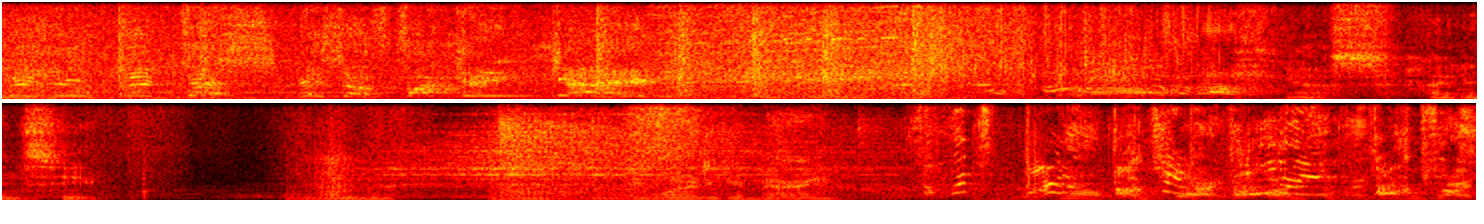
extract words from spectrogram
Do you think this is a fucking game? Yes, hide and seek. Remember? He wanted to get married. No, I'm sorry. I'm sorry. I'm sorry.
